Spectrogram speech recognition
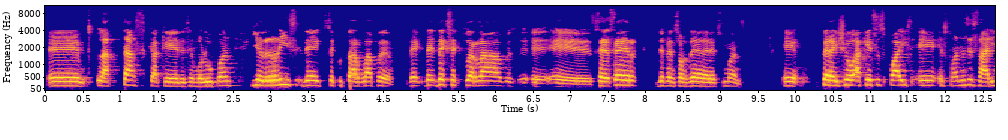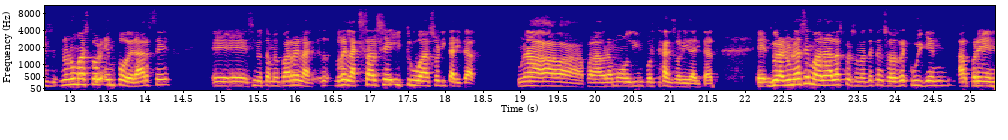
eh, la tasca que desenvolupen i el risc d'executar-la, d'executar-la, pues, eh, eh, ser, ser defensors de drets humans. Eh, per això aquests espais eh, es fan necessaris, no només per empoderar-se, eh, sinó també per relaxar-se i trobar solidaritat. Una paraula molt important, solidaritat. Eh, durant una setmana, les persones defensores recullen apren,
